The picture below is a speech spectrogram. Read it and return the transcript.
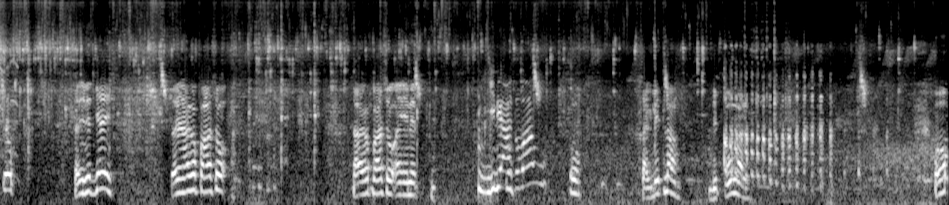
So, sa init guys. Tayo nakakapaso. Nakakapaso ang init. Ginagawa mo. Oh, saglit lang. Dipungal. oh,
